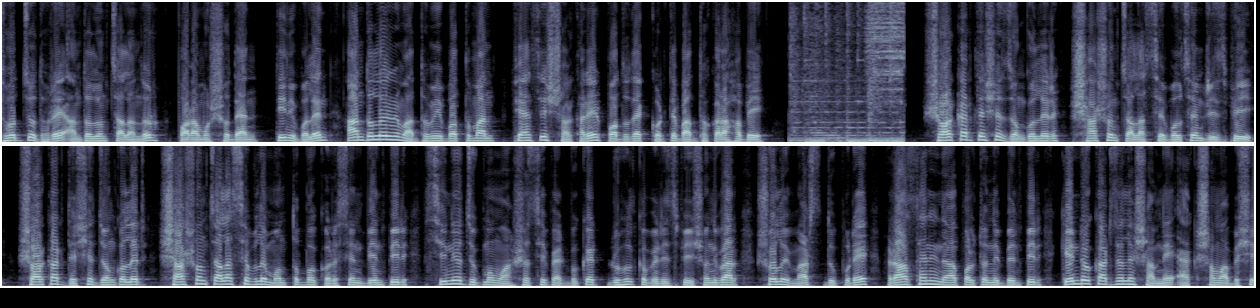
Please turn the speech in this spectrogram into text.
ধৈর্য ধরে আন্দোলন চালানোর পরামর্শ দেন। তিনি বলেন, আন্দোলনের মাধ্যমে বর্তমান ফ্যাসিস্ট সরকারের পদত্যাগ করতে বাধ্য করা হবে। সরকার দেশে জঙ্গলের শাসন চালাচ্ছে বলছেন রিজভি। সরকার দেশে জঙ্গলের শাসন চালাচ্ছে বলে মন্তব্য করেছেন বিএনপির সিনিয়র যুগ্ম মহাসচিব অ্যাডভোকেট রুহুল কবির রিজভি। শনিবার ষোলোই মার্চ দুপুরে রাজধানী নয়াপল্টনে বিএনপির কেন্দ্রীয় কার্যালয়ের সামনে এক সমাবেশে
